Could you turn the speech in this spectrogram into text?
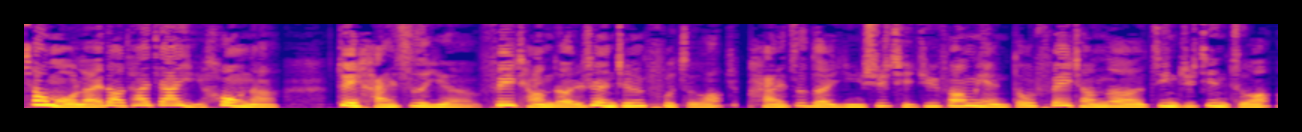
赵某来到他家以后呢，对孩子也非常的认真负责，孩子的饮食起居方面都非常的尽职尽责，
